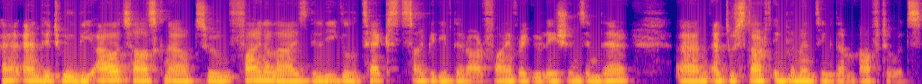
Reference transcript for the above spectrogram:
Uh, and it will be our task now to finalize the legal texts. I believe there are five regulations in there, um, and to start implementing them afterwards.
